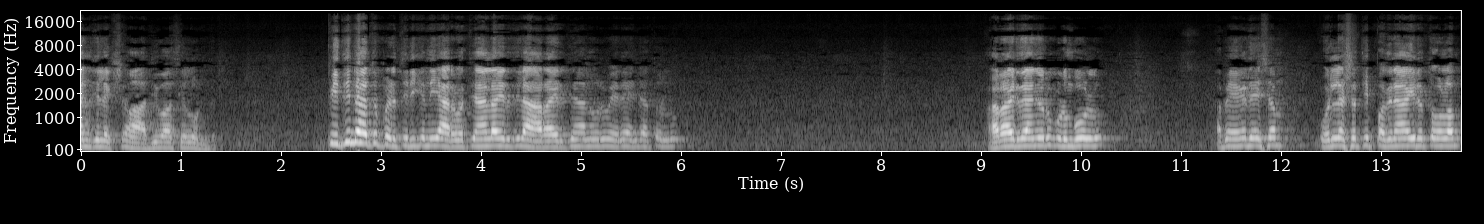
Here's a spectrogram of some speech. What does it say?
അഞ്ച് ലക്ഷം ആദിവാസികളുണ്ട്. ഇപ്പൊ ഇതിന്റെ അകത്ത് പെടുത്തിരിക്കുന്ന ഈ അറുപത്തിനാലായിരത്തിൽ ആറായിരത്തി നാനൂറ് പേരെ അതിന്റെ അകത്തുള്ളൂ ആറായിരത്തി അഞ്ഞൂറ് കുടുംബമുള്ളൂ. അപ്പൊ ഏകദേശം ഒരു ലക്ഷത്തി പതിനായിരത്തോളം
